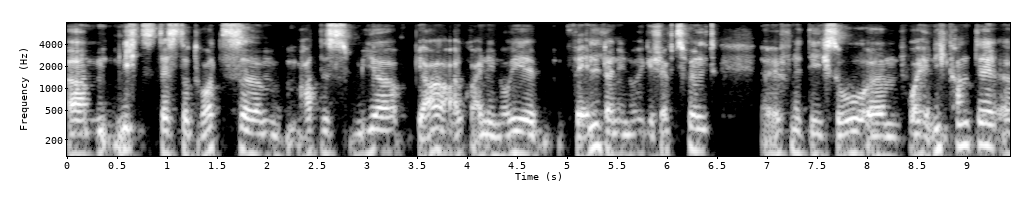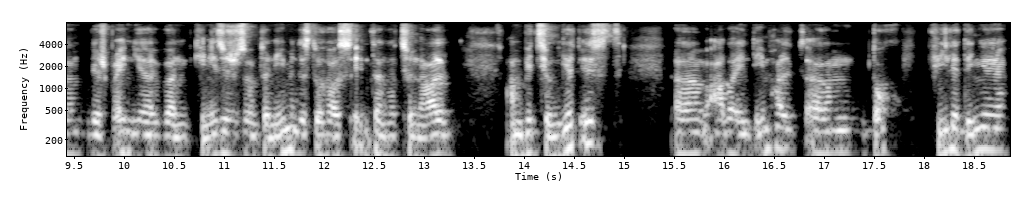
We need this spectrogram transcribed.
Ähm, nichtsdestotrotz ähm, hat es mir ja auch eine neue Welt, eine neue Geschäftswelt eröffnet, die ich so ähm, vorher nicht kannte. Ähm, wir sprechen hier über ein chinesisches Unternehmen, das durchaus international ambitioniert ist, ähm, aber in dem halt ähm, doch viele Dinge,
